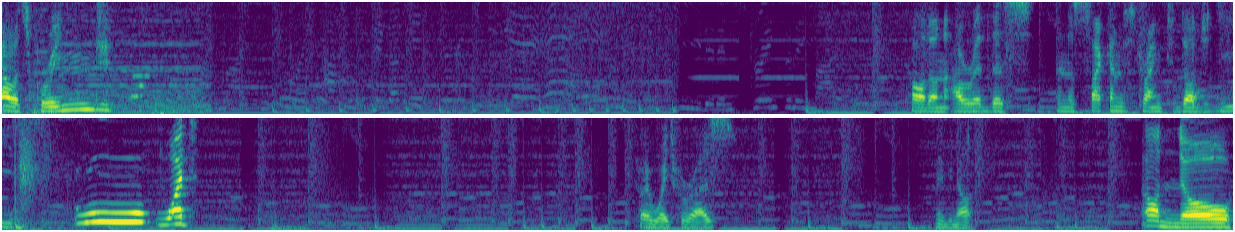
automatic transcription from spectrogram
That was cringe. Hold on, I'll read this in a second, trying to dodge these. Ooh, what? Do I wait for Raz? Maybe not. Oh no!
